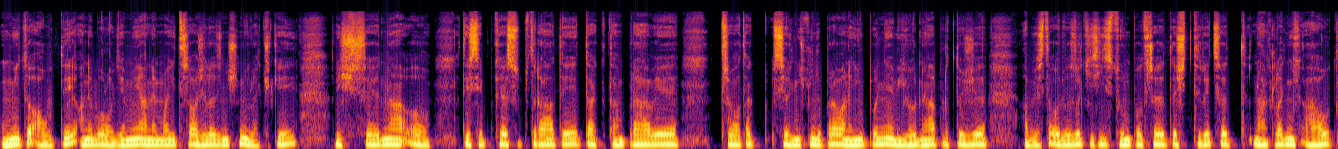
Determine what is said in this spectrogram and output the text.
Umí to auty anebo loděmi a nemají třeba železniční vlečky. Když se jedná o ty sypké substráty, tak tam právě třeba tak silniční doprava není úplně výhodná, protože abyste odvezl tisíc tun, potřebujete 40 nákladních aut,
